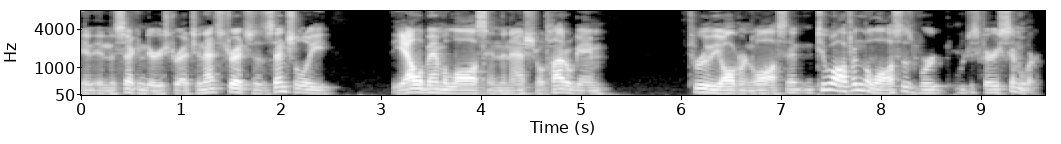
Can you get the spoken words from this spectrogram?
in, in the secondary stretch. And that stretch is essentially the Alabama loss and the national title game through the Auburn loss. And too often the losses were, were just very similar.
